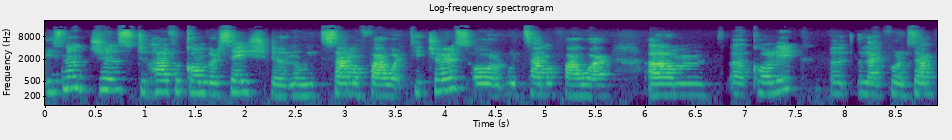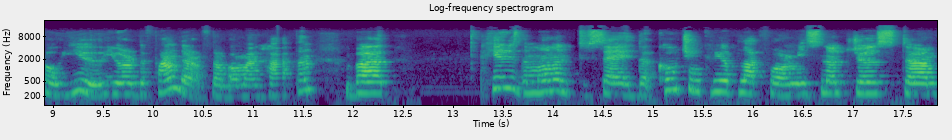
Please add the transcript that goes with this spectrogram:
it's not just to have a conversation with some of our teachers or with some of our um, uh, colleagues, uh, like for example you, you're the founder of Noble Manhattan, but here is the moment to say the coaching Creole platform is not just um,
